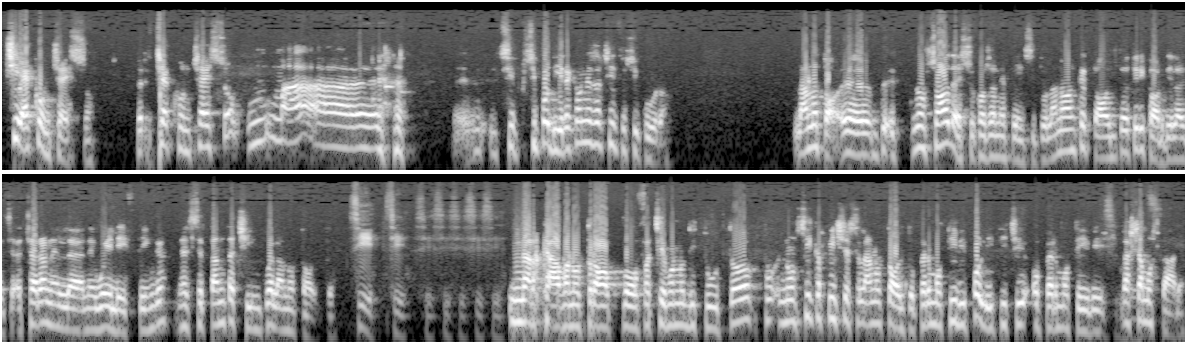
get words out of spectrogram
ci è concesso, ci è concesso, ma eh, si, si può dire che è un esercizio sicuro l'hanno to- eh, non so adesso cosa ne pensi tu, l'hanno anche tolto, ti ricordi, c'era nel, nel weightlifting, nel 75 l'hanno tolto. Sì, sì, sì, sì, sì, sì, sì. Inarcavano troppo, facevano di tutto, non si capisce se l'hanno tolto per motivi politici o per motivi... Sì, lasciamo stare,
